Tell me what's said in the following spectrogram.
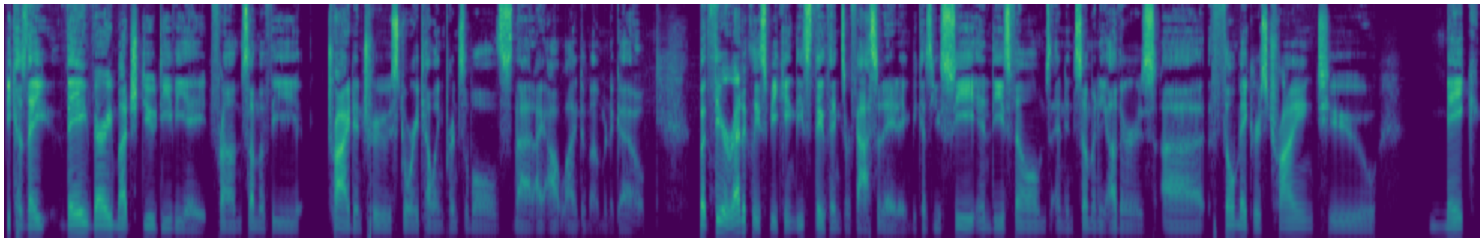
because they they very much do deviate from some of the tried and true storytelling principles that I outlined a moment ago. But theoretically speaking, these two things are fascinating because you see in these films and in so many others, uh, filmmakers trying to make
